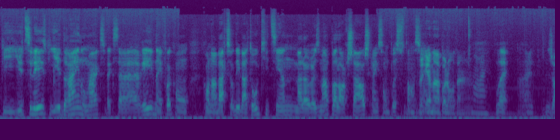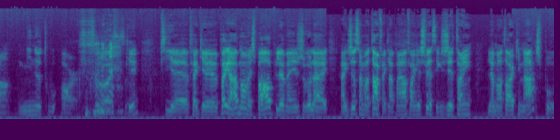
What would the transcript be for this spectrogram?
Puis ils utilisent, puis ils les drainent au max. Fait que ça arrive des fois qu'on qu'on embarque sur des bateaux qui tiennent malheureusement pas leur charge quand ils sont pas sous tension. Vraiment pas longtemps. Ouais. Genre minute ou heure. ouais, c'est ça. OK? Puis, euh, fait que, pas grave, bon, mais je pars, puis là, ben, je roule avec, juste un moteur. Fait que la première affaire que je fais, c'est que j'éteins le moteur qui marche pour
